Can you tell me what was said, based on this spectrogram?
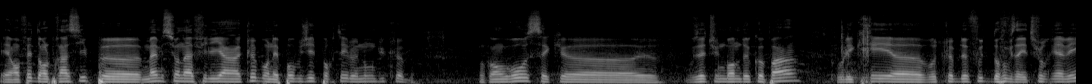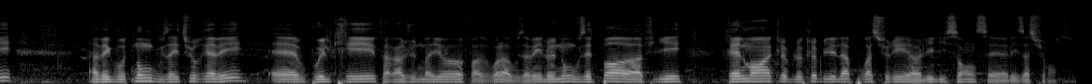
Et en fait, dans le principe, euh, même si on est affilié à un club, on n'est pas obligé de porter le nom du club. Donc en gros, c'est que vous êtes une bande de copains, vous voulez créer euh, votre club de foot dont vous avez toujours rêvé, avec votre nom que vous avez toujours rêvé, et vous pouvez le créer, faire un jeu de maillot, enfin voilà, vous avez le nom, vous n'êtes pas affilié réellement à un club. Le club, il est là pour assurer euh, les licences et les assurances.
